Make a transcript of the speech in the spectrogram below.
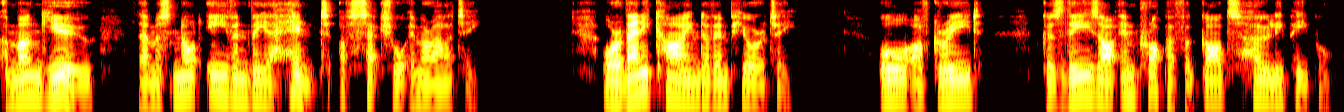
among you, there must not even be a hint of sexual immorality, or of any kind of impurity, or of greed, because these are improper for God's holy people.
